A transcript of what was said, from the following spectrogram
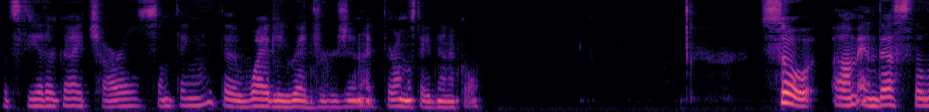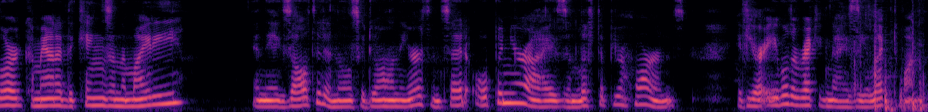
what's the other guy? Charles something? The widely read version. They're almost identical. So, um, and thus the Lord commanded the kings and the mighty and the exalted and those who dwell on the earth and said, Open your eyes and lift up your horns, if you are able to recognize the elect one.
